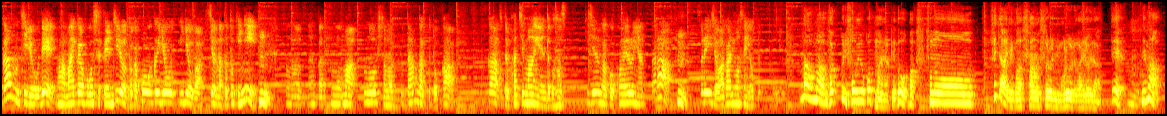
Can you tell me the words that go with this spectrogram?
がんの治療で、まあ、毎回放射線治療とか高額医療医療が必要になった時にうん。そのなんかその,、まあ、その人の負担額とかが例えば8万円とかその基準額を超えるんやったらうん。それ以上上がりませんよってこまあまあざっくりそういうことなんやけど、まあ、その世帯で合算するにもルールがいろいろあってと、うん、でまあ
